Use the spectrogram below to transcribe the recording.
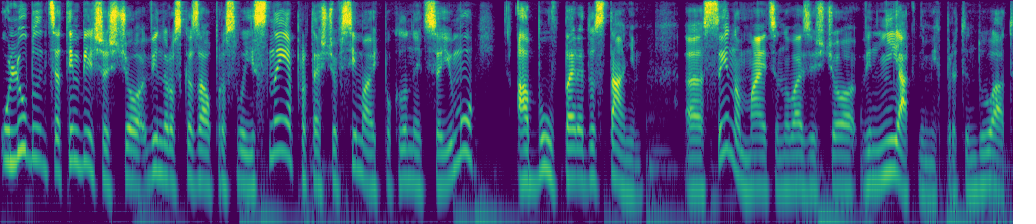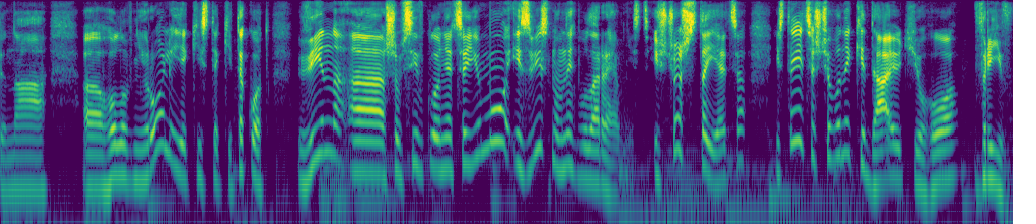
улюбленця, тим більше, що він розказав про свої сни, про те, що всі мають поклонитися йому а був передостаннім е, сином, мається на увазі, що він ніяк не міг претендувати на е, головні ролі, якісь такі. Так от він, е, що всі вклоняться йому, і звісно, в них була ревність. І що ж стається? І стається, що вони кидають його в рів.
